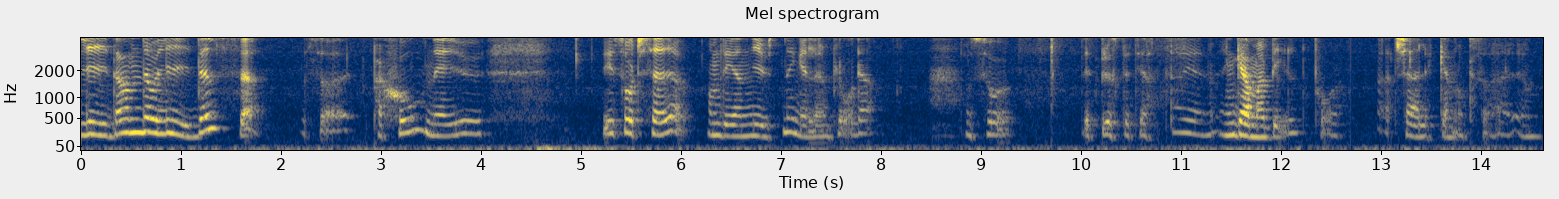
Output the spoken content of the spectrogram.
Lidande och lidelse. Alltså, passion är ju... Det är svårt att säga om det är en njutning eller en plåga. Och så ett brustet hjärta är en gammal bild på att kärleken också är en,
